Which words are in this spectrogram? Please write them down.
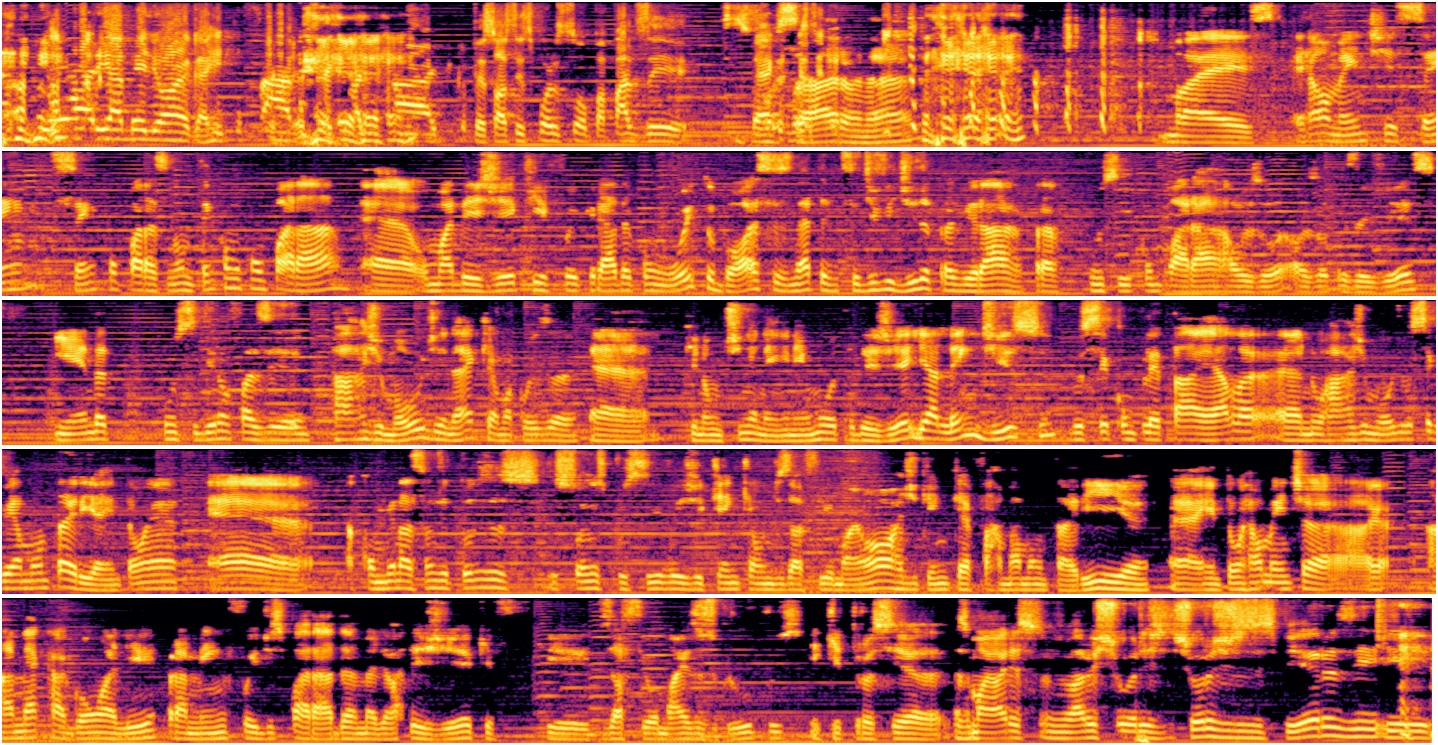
a melhor e a melhor, a gente sabe que o pessoal se esforçou pra fazer. Se esforçaram, né? Mas realmente sem, sem comparação, não tem como comparar é, uma DG que foi criada com oito bosses, né? Teve que ser dividida para virar, para conseguir comparar aos, aos outros DGs. E ainda conseguiram fazer hard mode, né? Que é uma coisa é, que não tinha nem em nenhuma outra DG. E além disso, você completar ela é, no hard mode, você ganha montaria. Então é, é a combinação de todos os, os, sonhos possíveis de quem quer um desafio maior, de quem quer farmar montaria. É, então, realmente, a, a Mechagon ali, para mim, foi disparada a melhor DG, que, que desafiou mais os grupos e que trouxe as maiores, os maiores choros, choros de desesperos e, e,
